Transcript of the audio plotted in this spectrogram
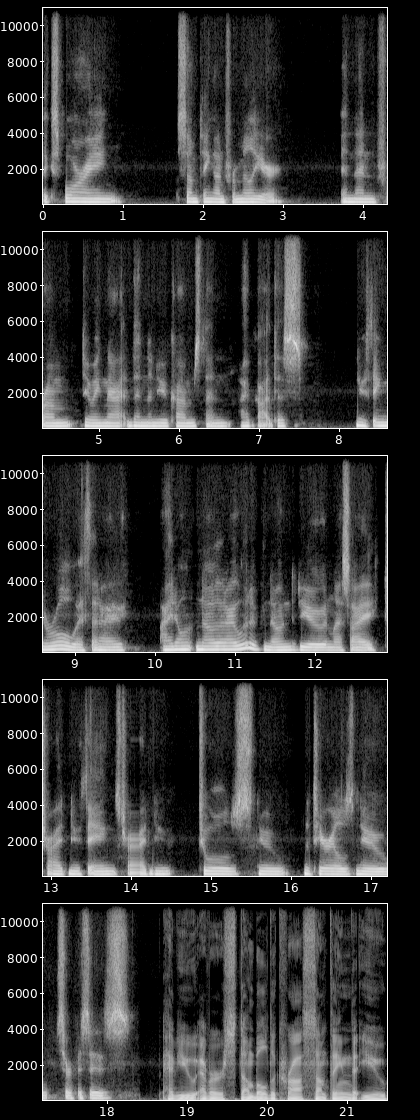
exploring something unfamiliar. And then from doing that then the new comes then i've got this new thing to roll with that i i don't know that i would have known to do unless i tried new things tried new tools new materials new surfaces. Have you ever stumbled across something that you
